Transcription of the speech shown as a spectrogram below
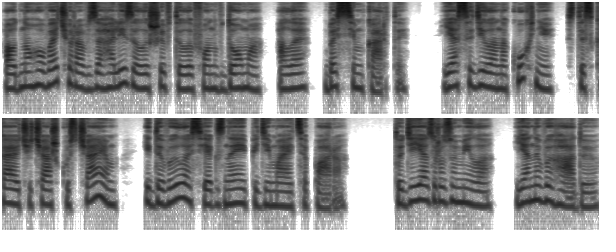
а одного вечора взагалі залишив телефон вдома, але без сім-карти. Я сиділа на кухні, стискаючи чашку з чаєм, і дивилась, як з неї підіймається пара. Тоді я зрозуміла я не вигадую,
